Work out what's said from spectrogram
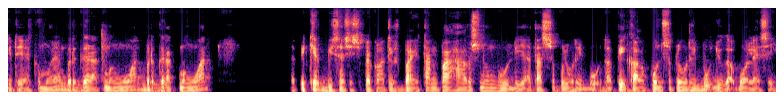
gitu ya. Kemudian bergerak menguat, bergerak menguat. Saya pikir bisa sih spekulatif buy tanpa harus nunggu di atas 10.000. Tapi kalaupun 10.000 juga boleh sih.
